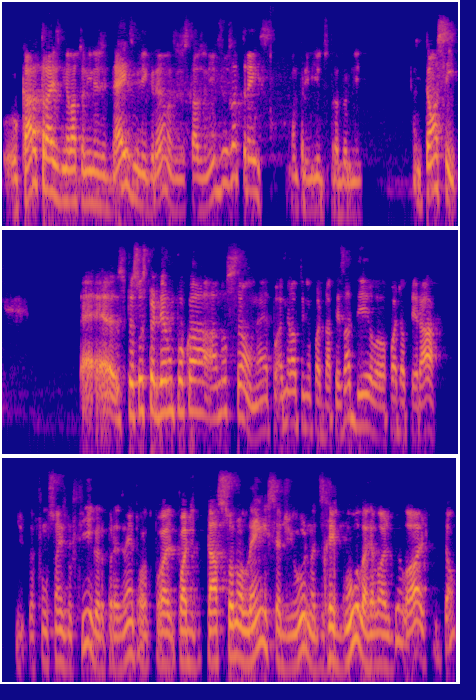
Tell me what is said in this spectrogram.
O cara traz melatonina de 10 miligramas dos Estados Unidos e usa três comprimidos para dormir. Então, assim, é, as pessoas perderam um pouco a, a, noção, né? A melatonina pode dar pesadelo, ela pode alterar funções do fígado, por exemplo, pode, pode dar sonolência diurna, desregula relógio biológico. Então,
